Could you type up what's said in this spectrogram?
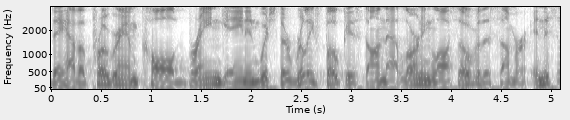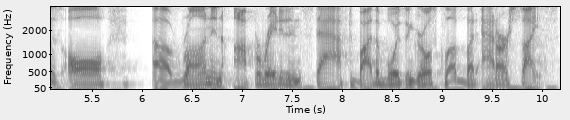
They have a program called Brain Gain, in which they're really focused on that learning loss over the summer. And this is all uh, run and operated and staffed by the Boys and Girls Club, but at our sites.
